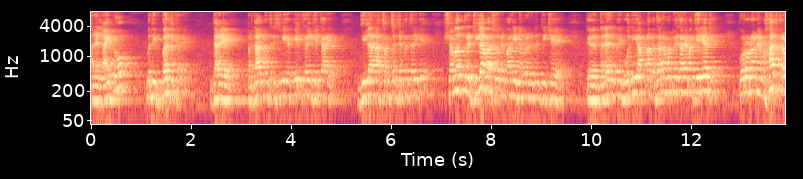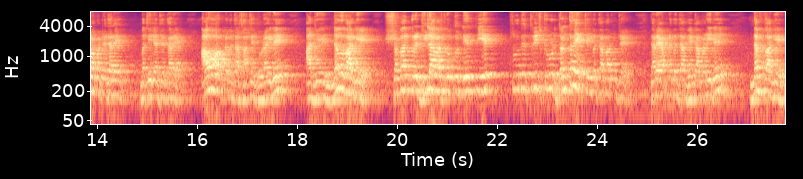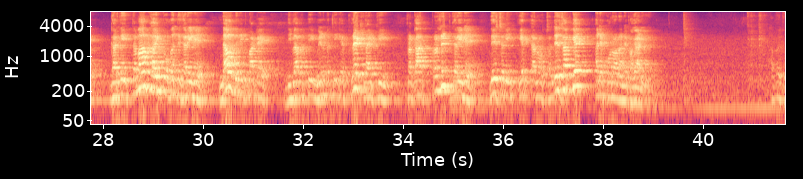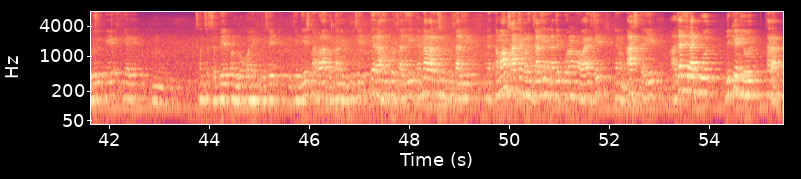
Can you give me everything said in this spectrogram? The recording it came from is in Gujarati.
અને લાઇટો બધી બંધ કરે. જ્યારે પ્રધાનમંત્રીશ્રીએ અપીલ કરી છે ત્યારે જિલ્લાના સંસદ તરીકે સમગ્ર જિલ્લાવાસીઓને મારી નમ્ર વિનંતી છે કે નરેન્દ્રભાઈ મોદી આપણા બધાના માટે જ્યારે મચી રહ્યા છે, કોરોનાને મહાત કરવા માટે જ્યારે મચી રહ્યા છે ત્યારે આવો આપણે બધા સાથે જોડાઈને આજે નવ વાગે સમગ્ર જિલ્લાવાસીઓ તો દેશથી એકસો ને ત્રીસ કરોડ જનતા એક થઈ બતાવવાનું છે. ત્યારે આપણે બધા ભેગા મળીને નવ વાગે ઘરની તમામ લાઇટો બંધ કરીને નવ મિનિટ માટે દીવાબત્તી, મીણબત્તી કે ફ્લેટ લાઇટથી પ્રકાશ પ્રદીપ કરીને દેશની એકતાનો સંદેશ આપીએ અને કોરોનાને ભગાડીએ. આપણે જોયું કે અત્યારે સંસદ સભ્યએ પણ લોકોને કીધું છે કે જે દેશના વડાપ્રધાને કીધું છે, એ રાહ ઉપર ચાલીએ, એમના માર્ગદર્શન ઉપર ચાલીએ અને તમામ સાથે મળીને ચાલીએ અને આજે કોરોનાનો વાયર છે, એનો નાશ કરીએ. આઝાદી રાજપૂત, બીકે ન્યૂઝ થરાદ.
